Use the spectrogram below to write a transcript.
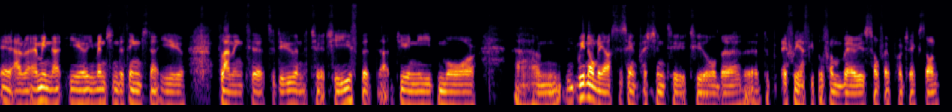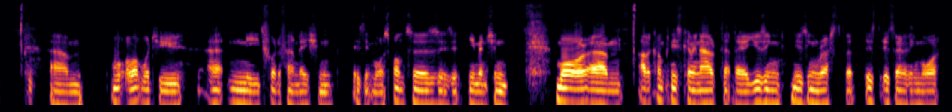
Eh, I mean, that you you mentioned the things that you're planning to to do and to achieve, but uh, do you need more? Um, we normally ask the same question to to all the, if we have people from various software projects on. Um, what, what would you uh, need for the foundation? Is it more sponsors? Is it you mentioned more um, other companies coming out that they're using using Rust? But is is there anything more?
